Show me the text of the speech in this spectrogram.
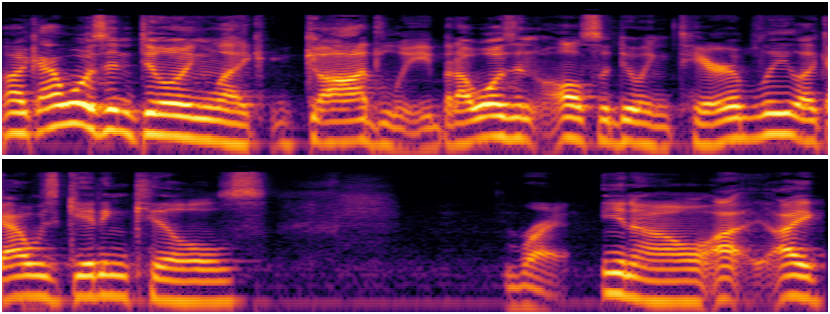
Like I wasn't doing like godly, but I wasn't also doing terribly. Like I was getting kills Right. you know, I, I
